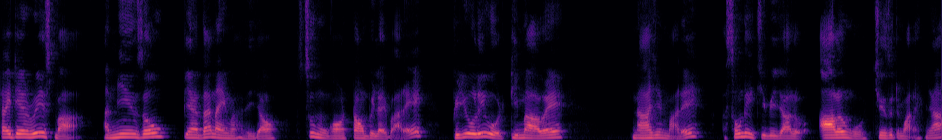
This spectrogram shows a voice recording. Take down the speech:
title race မှာအမြင့်ဆုံးပြန်တန်းနိုင်ပါစေကြောင်းစုမုံကောင်းတောင်းပေးလိုက်ပါတယ်ဗီဒီယိုလေးကိုဒီမှာပဲနားကျင်ပါတယ်အဆုံးထိကြည့်ပေးကြလို့အားလုံးကိုကျေးဇူးတင်ပါတယ်ခင်ဗျာ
